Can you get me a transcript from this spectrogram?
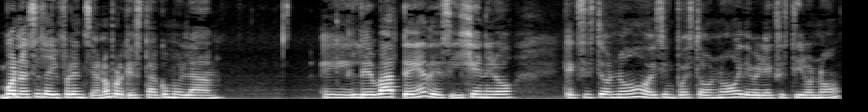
bueno, esa es la diferencia, ¿no? Porque está como la el debate de si género existe o no, o es impuesto o no, y debería existir o no.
